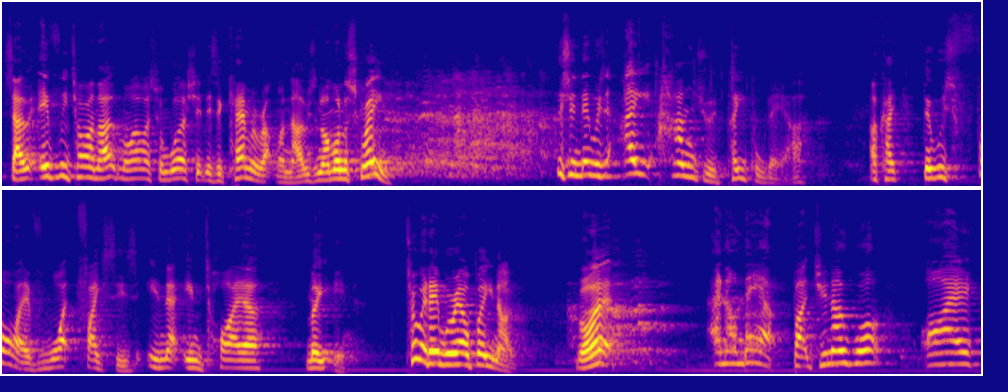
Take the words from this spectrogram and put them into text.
So every time I open my eyes from worship, there's a camera up my nose, and I'm on a screen. Listen, there was 800 people there. Okay, there was five white faces in that entire meeting. Two of them were albino, right? and I'm there. But do you know what? I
